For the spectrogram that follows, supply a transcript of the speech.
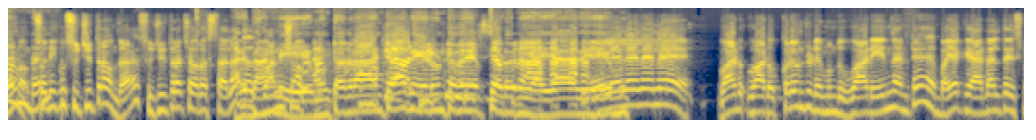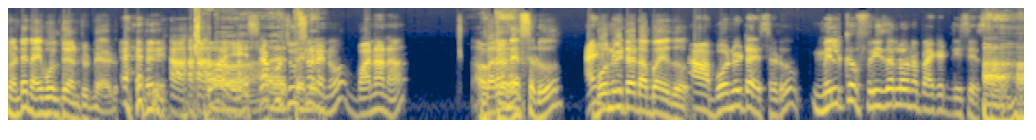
Then- no. then- so నీకు సుచిత్ర ఉందా? సుచిత్ర చౌరస్తాలో ఏముంటదిరా అంటే ఏడుంటుందో చెప్తాడు వాడు వాడు ఒక్కడే ఉంటుండే ముందు. వాడు ఏంటంటే భయకి ఆడాలితే ఇష్టం నై బోల్తే అంటుండే వాడు వేసినప్పుడు చూసిన. నేను బనానా. బనానా వేస్తాడు. బోన్విటా డబ్బా ఏదో. బోన్విటా వేస్తాడు. మిల్క్ ఫ్రీజర్లో ఉన్న ప్యాకెట్ తీసేస్తాడు.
